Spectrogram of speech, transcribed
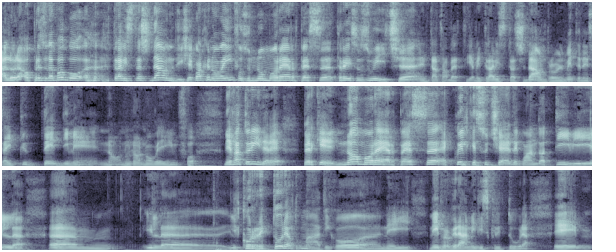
Allora, ho preso da poco Travis Touchdown, dice qualche nuova info su No More Herpes 3 su Switch. Eh, intanto, vabbè, ti chiami Travis Touchdown, probabilmente ne sai più te di me. No, non ho nuove info. Mi ha fatto ridere perché No More Herpes è quel che succede quando attivi il... Um, il, eh, il, correttore automatico uh, nei, nei, programmi di scrittura. E,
